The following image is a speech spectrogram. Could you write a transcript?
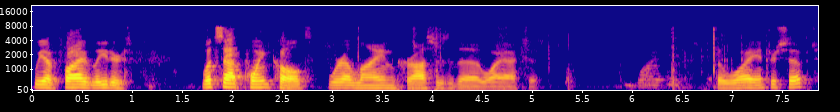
we have five liters. What's that point called where a line crosses the y-axis? The y-intercept.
